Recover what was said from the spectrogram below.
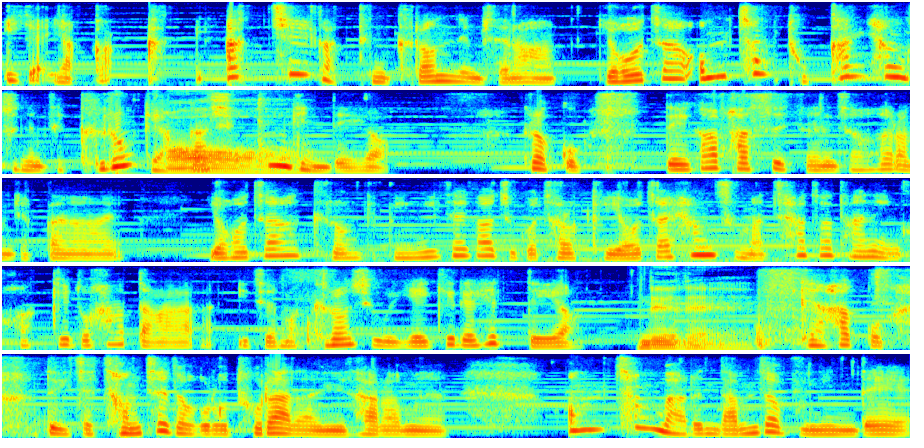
이게 약간 악, 악질 같은 그런 냄새랑 여자 엄청 독한 향수 냄새 그런 게 약간 어. 식품기인데요. 그래갖고 내가 봤을 때는 저 사람 약간 여자 그런 게 빙의돼가지고 저렇게 여자 향수만 찾아다니는 것 같기도 하다. 이제 막 그런 식으로 얘기를 했대요. 네네. 이렇게 하고 또 이제 전체적으로 돌아다니는 사람은 엄청 마른 남자분인데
